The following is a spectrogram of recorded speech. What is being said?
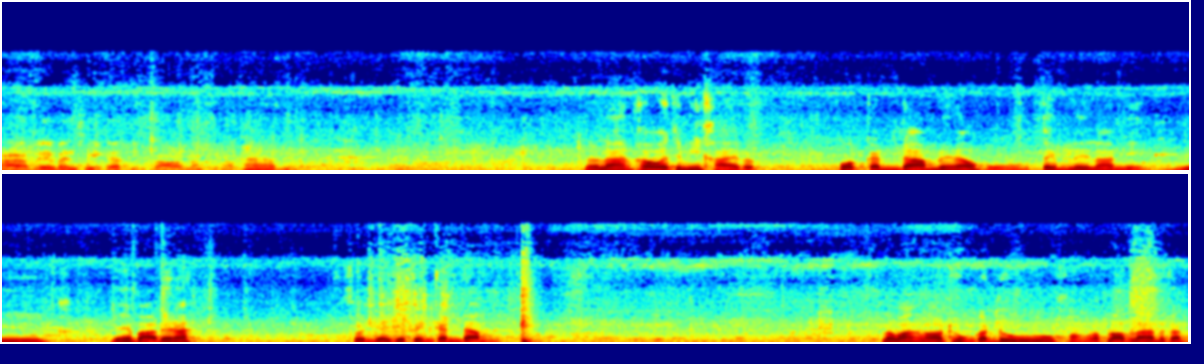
ครับเลขบัญชีกับติดต่อนะครับ ครับแล้วร้านเขาก็จะมีขายแบบพวกกันดั้มเลยนะโอ้โหเต็มเลยร้านนี้ มียายบาทด้วยนะ ส่วนใหญ่จะเป็นกันดั้มระหว่างรอถุงก็ดูของรอบๆร้านไปก่อน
